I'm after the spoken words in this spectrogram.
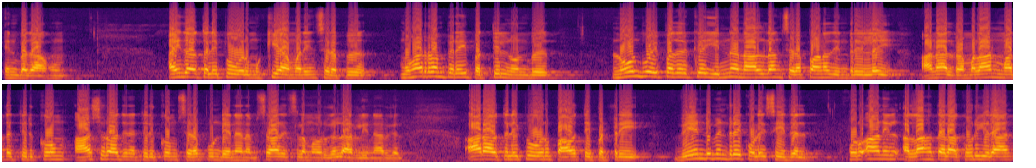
என்பதாகும். ஐந்தாவது தலைப்பு ஒரு முக்கிய அமலின் சிறப்பு. முஹர்ரம் பிறை பத்தில் நோன்பு. நோன்பு வைப்பதற்கு இன்ன நாள்தான் சிறப்பானது என்று இல்லை. ஆனால் ரமலான் மாதத்திற்கும் ஆசுரா தினத்திற்கும் சிறப்புண்டு என நபிசா இஸ்லாம் அவர்கள் அருளினார்கள். ஆறாவது தலைப்பு ஒரு பாவத்தை பற்றி. வேண்டுமென்றே கொலை செய்தல். குர்ஆனில் அல்லாஹ் தலா கூறுகிறான்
